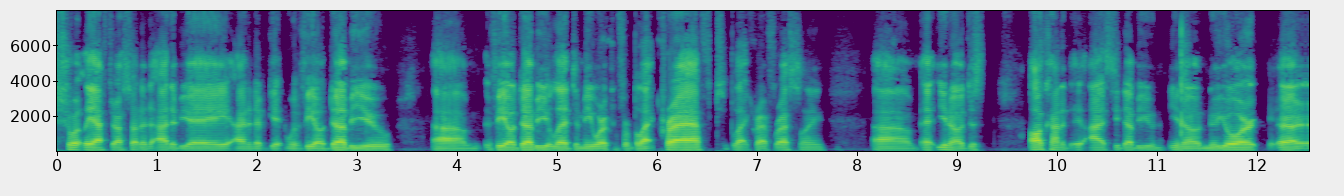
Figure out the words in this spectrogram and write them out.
shortly after I started IWA, I ended up getting with VOW. Um, VOW led to me working for Black Craft, Black Craft Wrestling. Um, you know, just all kind of ICW, you know, New York. Uh,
